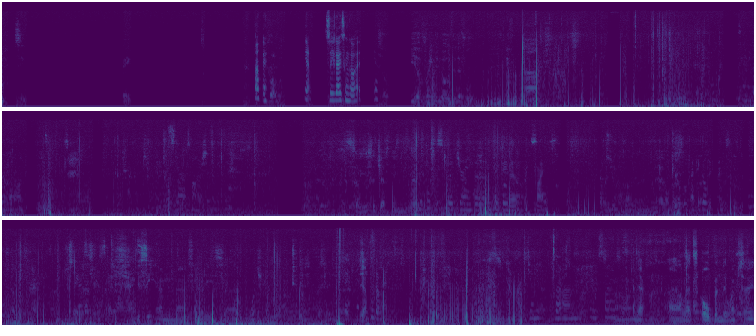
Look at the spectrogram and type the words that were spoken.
Okay. Yeah. So you guys can go ahead. Yeah. You're free to go to the food. Uh, So you're suggesting that Just do it during the big data slides. okay. I think it'll be fine. You see, um, uh, somebody is uh, watching. Yeah, You can go ahead. I think. Do you want me to put on the slides? Uh, yeah. Uh, let's open the website.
